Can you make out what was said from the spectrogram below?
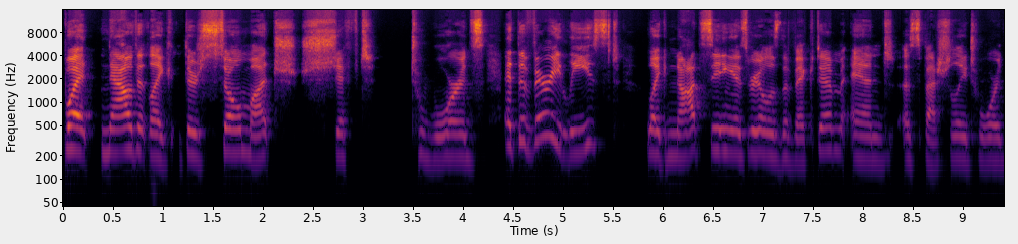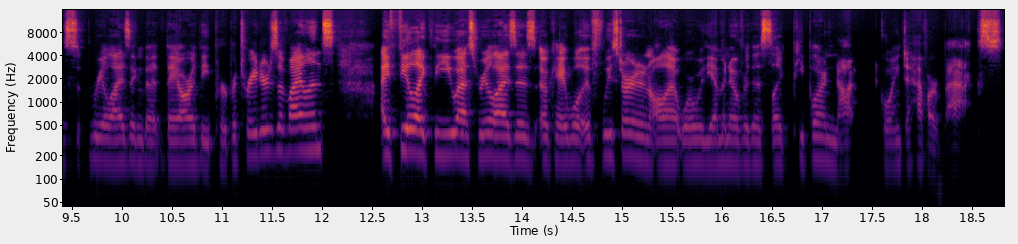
but now that like there's so much shift towards at the very least like not seeing Israel as the victim and especially towards realizing that they are the perpetrators of violence I feel like the US realizes, okay, well, if we started an all out war with Yemen over this, like people are not going to have our backs,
